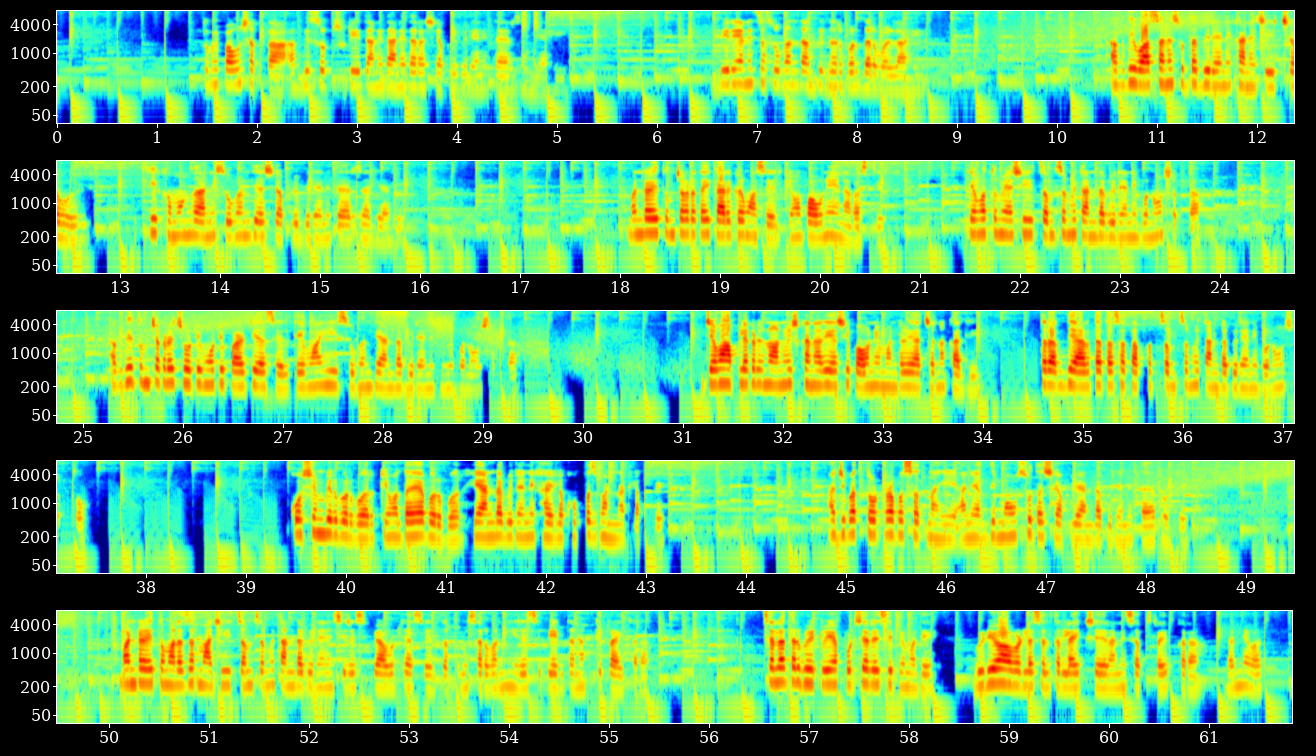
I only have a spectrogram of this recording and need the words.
तुम्ही पाहू शकता अगदी सुटसुटीत आणि दाणेदार अशी आपली बिर्याणी तयार झाली आहे. बिर्याणीचा सुगंध अगदी घरभर दरवळला आहे. अगदी वासाने सुद्धा बिर्याणी खाण्याची इच्छा होईल. इतकी खमंग आणि सुगंधी अशी आपली बिर्याणी तयार झाली आहे. मंडळी तुमच्याकडे काही कार्यक्रम असेल किंवा पाहुणे येणार असतील तेव्हा तुम्ही अशी चमचमीत अंडा बिर्याणी बनवू शकता. अगदी तुमच्याकडे छोटी मोठी पार्टी असेल तेव्हा ही सुगंधी अंडा बिर्याणी तुम्ही बनवू शकता. जेव्हा आपल्याकडे नॉनव्हेज खाणारी अशी पाहुणे मंडळी अचानक आली तर अगदी अर्धा तासात आपण चमचमीत अंडा बिर्याणी बनवू शकतो. कोशिंबीर बरोबर किंवा दह्याबरोबर ही अंडा बिर्याणी खायला खूपच भन्नाट लागते. अजिबात तोटरा बसत नाही आणि अगदी मौसूद अशी आपली अंडा बिर्याणी तयार होते. मंडळी तुम्हाला जर माझी ही चमचमीत अंडा बिर्याणीची रेसिपी आवडली असेल तर तुम्ही सर्वांनी ही रेसिपी एकदा नक्की ट्राय करा. चला तर भेटूया पुढच्या रेसिपीमध्ये व्हिडिओ आवडला असेल तर लाईक शेअर आणि सबस्क्राईब करा. धन्यवाद.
